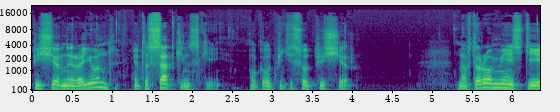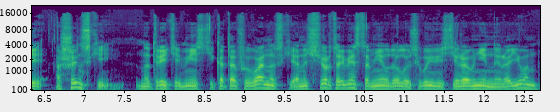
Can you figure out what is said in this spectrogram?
пещерный район – это Саткинский, около 500 пещер. На втором месте Ашинский, на третьем месте Катав-Ивановский, а на четвертое место мне удалось вывести равнинный район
